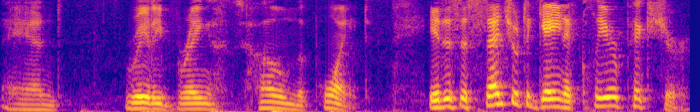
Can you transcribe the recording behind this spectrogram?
and really brings home the point. It is essential to gain a clear picture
